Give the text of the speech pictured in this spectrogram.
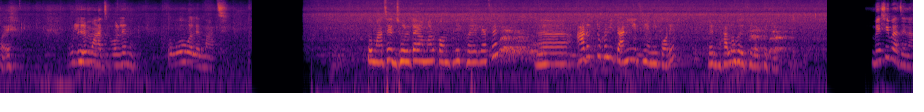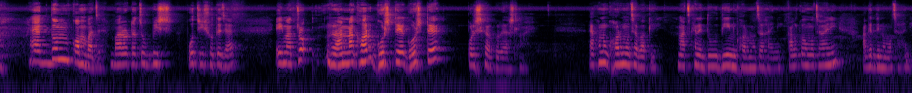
হয় উলের মাছ বলে না, তবুও বলে মাছ। তো মাছের ঝোলটা আমার কমপ্লিট হয়ে গেছে। আর একটুখানি টানিয়েছি আমি পরে। বেশ ভালো হয়েছিল খেতে। বেশি বাজে না, একদম কম বাজে। বারোটা চব্বিশ পঁচিশ হতে যায়। এইমাত্র রান্নাঘর ঘষতে ঘষতে পরিষ্কার করে আসলাম। এখনও ঘর মোছা বাকি। মাঝখানে দুদিন ঘর মোছা হয়নি। কালকেও মোছা হয়নি, আগের দিনও মোছা হয়নি।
